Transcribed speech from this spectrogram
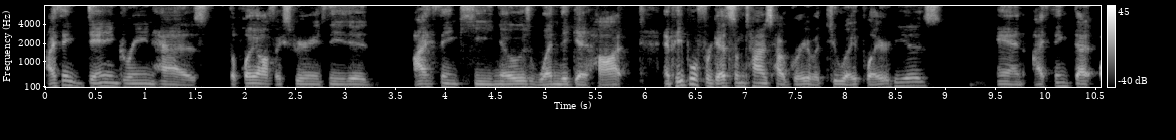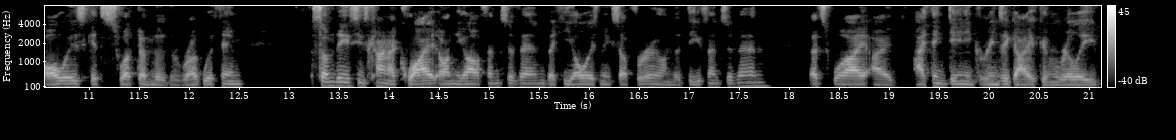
I think Danny Green has the playoff experience needed. I think he knows when to get hot, and people forget sometimes how great of a two-way player he is, and I think that always gets swept under the rug with him. Some days he's kind of quiet on the offensive end, but he always makes up for it on the defensive end. That's why I I think Danny Green's a guy who can really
